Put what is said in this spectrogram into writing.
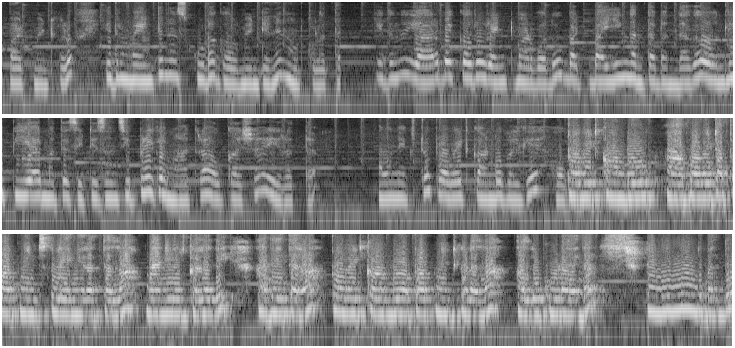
ಅಪಾರ್ಟ್ಮೆಂಟ್ಗಳು ಇದ್ರ ಮೇಂಟೆನೆನ್ಸ್ ಕೂಡ ಗೌರ್ಮೆಂಟೇನೆ ನೋಡ್ಕೊಳ್ಳುತ್ತೆ. ಇದನ್ನು ಯಾರು ಬೇಕಾದರೂ ರೆಂಟ್ ಮಾಡ್ಬೋದು ಬಟ್ ಬೈಯಿಂಗ್ ಅಂತ ಬಂದಾಗ ಓನ್ಲಿ ಪಿ ಆರ್ ಮತ್ತು ಸಿಟಿಸನ್ಸ್ ಇಬ್ಬರಿಗೆ ಮಾತ್ರ ಅವಕಾಶ ಇರುತ್ತೆ. ನಾವು ನೆಕ್ಸ್ಟ್ ಪ್ರೈವೇಟ್ ಕಾಂಡೋಗಳಿಗೆ ಪ್ರೈವೇಟ್ ಕಾಂಡೋ ಪ್ರೈವೇಟ್ ಅಪಾರ್ಟ್ಮೆಂಟ್ಸ್ಗಳು ಏನಿರತ್ತಲ್ಲ ಮ್ಯಾಂಗ್ಳೂರ್ಗಳಲ್ಲಿ ಅದೇ ತರ ಪ್ರೈವೇಟ್ ಕಾಂಡೋ ಅಪಾರ್ಟ್ಮೆಂಟ್ ಗಳೆಲ್ಲ ಅಲ್ಲೂ ಕೂಡ ಇದೆ. ಇನ್ನೊಂದು ಬಂದು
